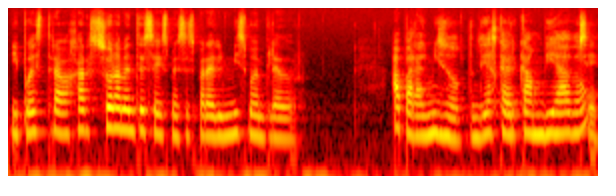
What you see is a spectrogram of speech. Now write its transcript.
y puedes trabajar solamente seis meses para el mismo empleador. Ah, para el mismo. Tendrías que haber cambiado. Sí.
